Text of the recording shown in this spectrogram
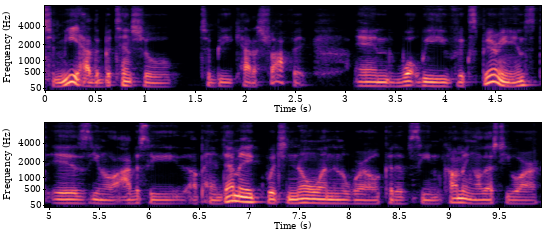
to me, had the potential to be catastrophic. And what we've experienced is, you know, obviously a pandemic, which no one in the world could have seen coming unless you are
